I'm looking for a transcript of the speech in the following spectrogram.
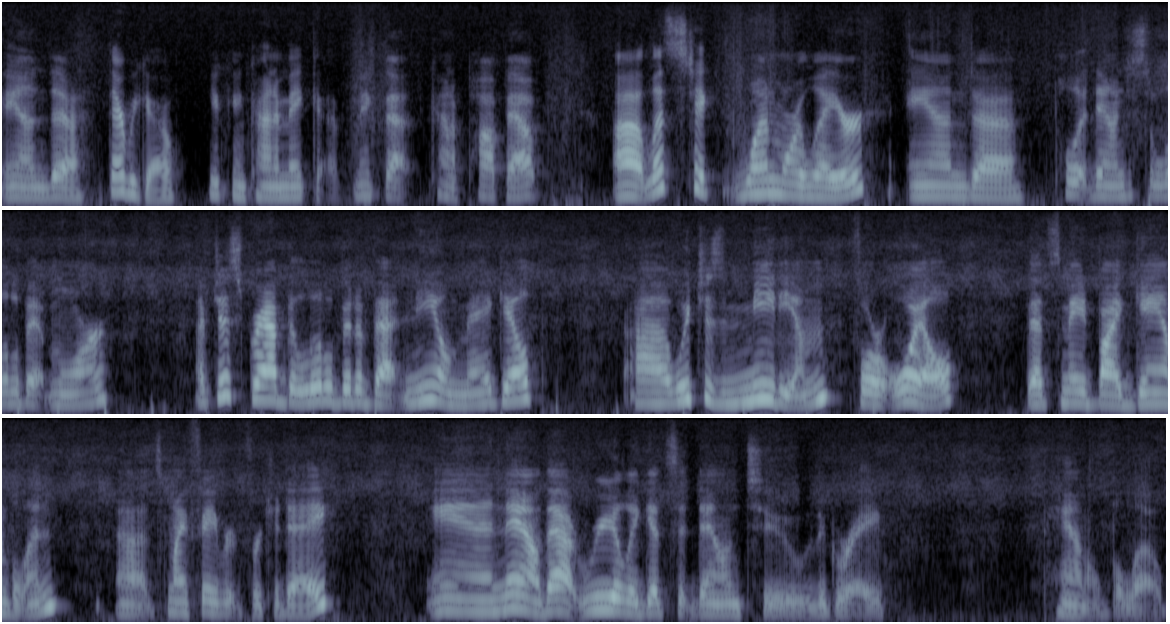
And uh, there we go. You can kind of make, make that kind of pop out. Uh, let's take one more layer and uh, pull it down just a little bit more. I've just grabbed a little bit of that Neo Megilp, uh, which is medium for oil that's made by Gamblin. Uh, it's my favorite for today. And now that really gets it down to the gray panel below.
